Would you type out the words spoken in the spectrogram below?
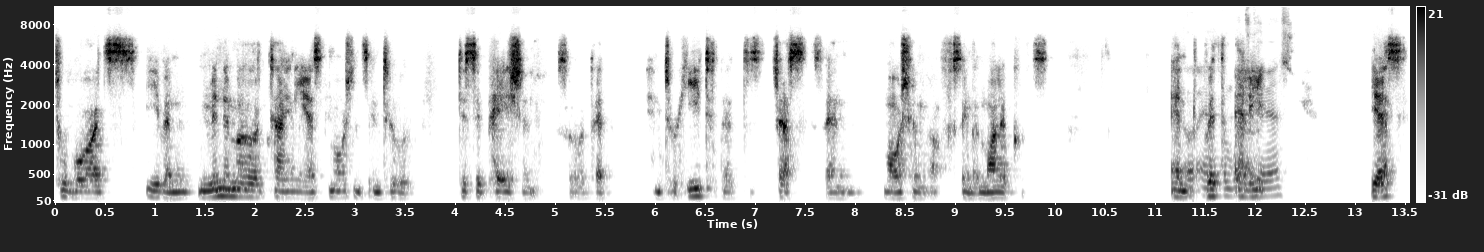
towards even minimal tiniest motions into dissipation so that into heat that is just then motion of single molecules and, Oh, and- with and DNS? yes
